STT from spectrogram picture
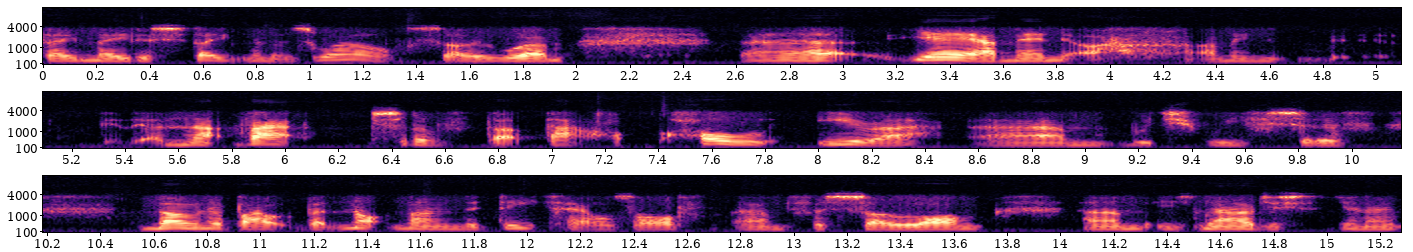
they made a statement as well. So uh, yeah, and then I mean, and that that sort of that that whole era, um, which we've sort of known about but not known the details of um, for so long, um, is now just you know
